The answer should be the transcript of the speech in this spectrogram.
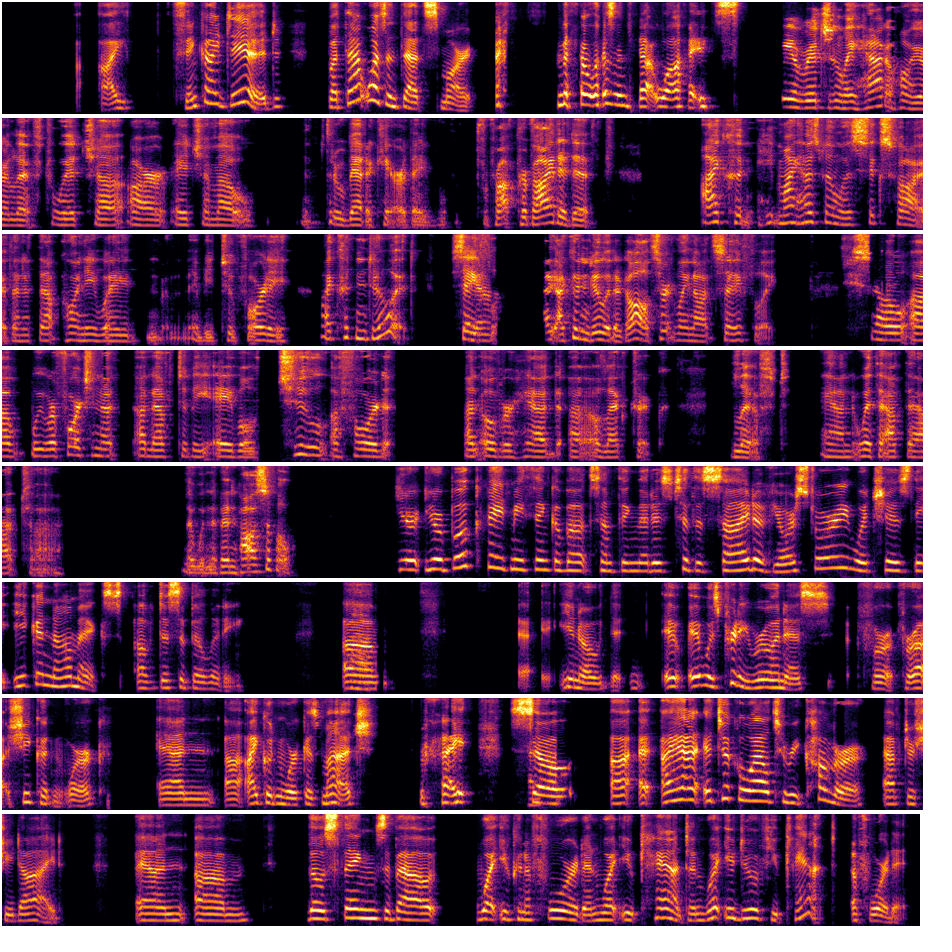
I think I did, but that wasn't that smart. that wasn't that wise. We originally had a Hoyer lift, which uh, our HMO through Medicare they pro- provided it. I couldn't. He, my husband was six five, and at that point he weighed maybe two forty. I couldn't do it safely. Yeah. I, I, couldn't do it at all. Certainly not safely. So uh, we were fortunate enough to be able to afford an overhead uh, electric lift. And without that, uh, that wouldn't have been possible. Your your book made me think about something that is to the side of your story, which is the economics of disability. Um, uh, you know, it, it was pretty ruinous for for us. She couldn't work, and uh, I couldn't work as much, right? So uh, I, I, had it took a while to recover after she died, and um, those things about what you can afford and what you can't, and what you do if you can't afford it.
